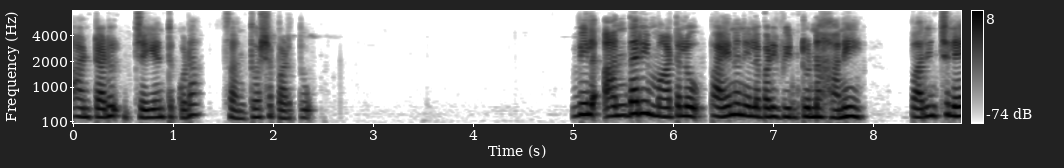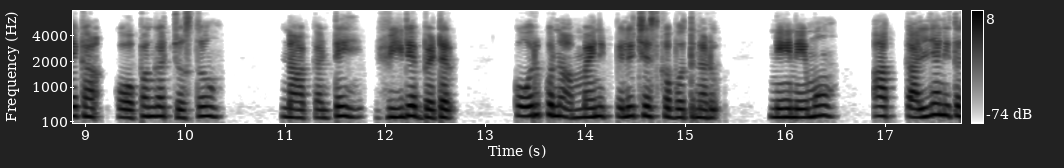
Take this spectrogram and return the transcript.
అంటాడు జయంత్ కూడా సంతోషపడుతూ. వీళ్ళ అందరి మాటలు పైన నిలబడి వింటున్న హని భరించలేక కోపంగా చూస్తూ నాకంటే వీడే బెటర్ కోరుకున్న అమ్మాయిని పెళ్ళి చేసుకోబోతున్నాడు నేనేమో ఆ కళ్యాణితో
